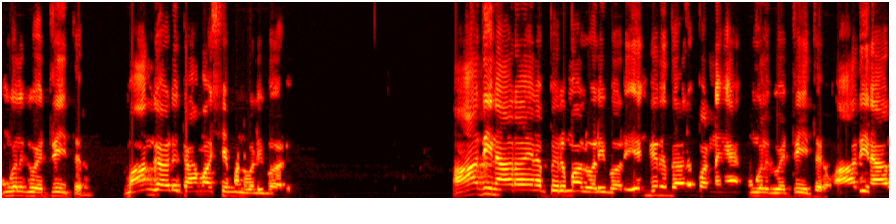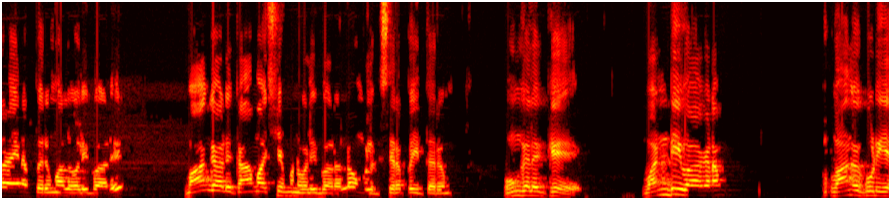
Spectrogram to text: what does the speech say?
உங்களுக்கு வெற்றியை தரும். மாங்காடு காமாட்சியம்மன் வழிபாடு. ஆதி நாராயண பெருமாள் வழிபாடு. எங்க இருந்தாலும் பண்ணுங்க உங்களுக்கு வெற்றியை தரும். ஆதி நாராயண பெருமாள் வழிபாடு மாங்காடு காமாட்சியம்மன் வழிபாடெல்லாம் உங்களுக்கு சிறப்பை தரும். உங்களுக்கு வண்டி வாகனம் வாங்கக்கூடிய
